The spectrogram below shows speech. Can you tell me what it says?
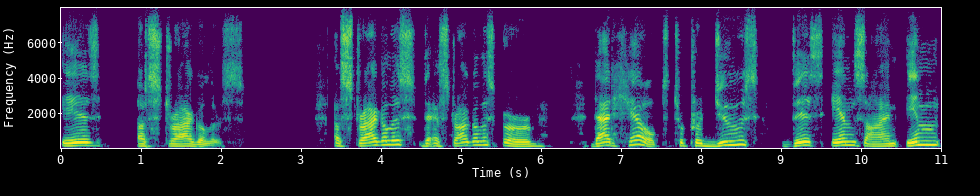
is astragalus. Astragalus, the astragalus herb, that helps to produce this enzyme in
